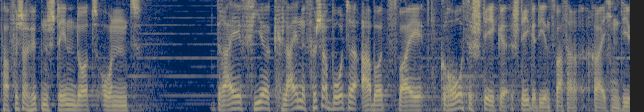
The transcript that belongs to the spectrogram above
paar Fischerhütten stehen dort und drei, vier kleine Fischerboote, aber zwei große Stege, Stege, die ins Wasser reichen, die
